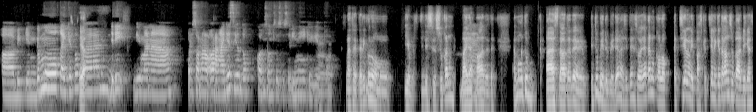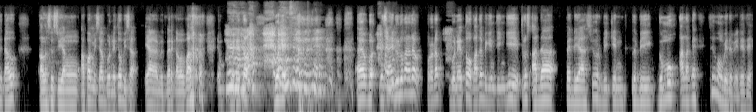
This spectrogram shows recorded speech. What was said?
eh, bikin gemuk kayak gitu Iya. kan. Jadi gimana personal orang aja sih untuk konsumsi susu ini kayak gitu. Hmm. Nah, tadi kalau ngomong Iya, jenis susu kan banyak Mm. banget Teh. Emang itu eh setahu Teh nih, itu beda-beda nggak sih Teh? Soalnya kan kalau kecil nih, pas kecil kita kan suka dikasih tahu kalau susu yang apa misalnya Boneto bisa ya merek nggak apa-apa. Boneto, Bone, eh, bo- misalnya dulu kan ada produk Boneto katanya bikin tinggi, terus ada Pediasure bikin lebih gemuk anaknya. Itu emang beda-beda Teh.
